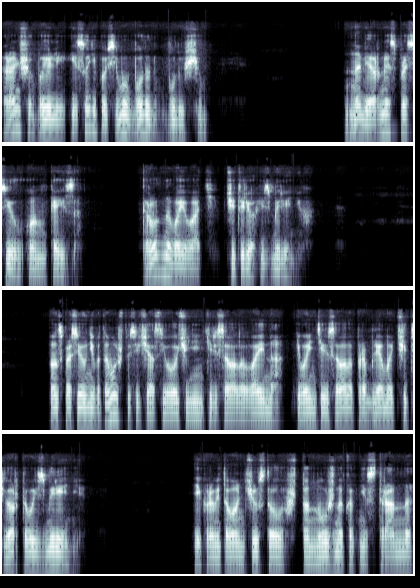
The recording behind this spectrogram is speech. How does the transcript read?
Раньше были, и, судя по всему, будут в будущем. «Наверное», — спросил он Кейза. «Трудно воевать в четырех измерениях». Он спросил не потому, что сейчас его очень интересовала война, его интересовала проблема четвертого измерения. И кроме того, он чувствовал, что нужно, как ни странно,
